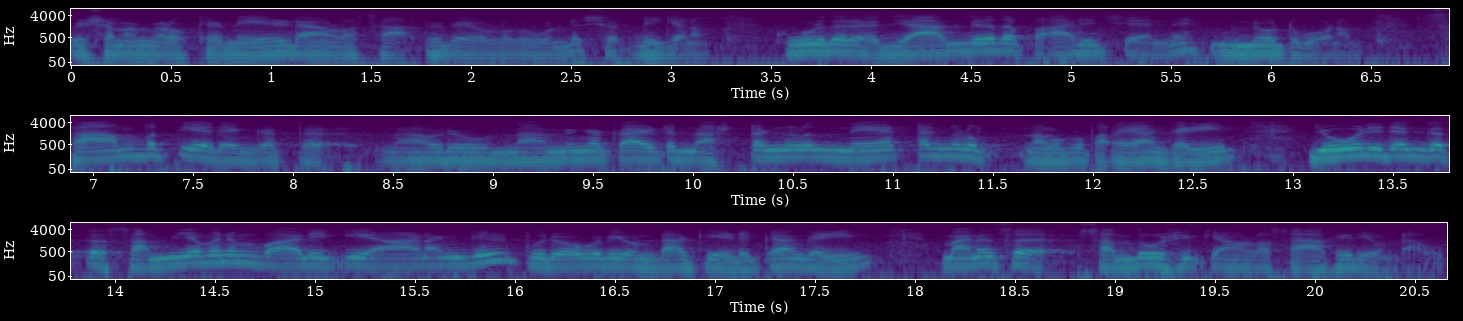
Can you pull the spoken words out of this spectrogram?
വിഷമങ്ങളൊക്കെ നേരിടാനുള്ള സാധ്യതയുള്ളതുകൊണ്ട് ശ്രദ്ധിക്കണം. കൂടുതൽ ജാഗ്രത പാലിച്ച് തന്നെ മുന്നോട്ട് പോകണം. സാമ്പത്തിക രംഗത്ത് ഒരു നിങ്ങൾക്കായിട്ട് നഷ്ടങ്ങളും നേട്ടങ്ങളും നമുക്ക് പറയാൻ കഴിയും. ജോലി രംഗത്ത് സംയമനം പാലിക്കുകയാണെങ്കിൽ പുരോഗതി ഉണ്ടാക്കി എടുക്കാൻ കഴിയും. മനസ്സ് സന്തോഷിക്കാനുള്ള സാഹചര്യം ഉണ്ടാവും.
